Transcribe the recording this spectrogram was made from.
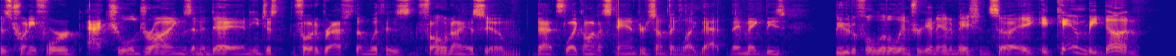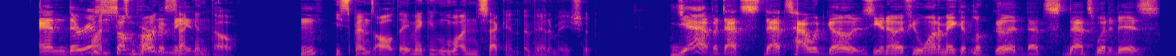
does 24 actual drawings in a day, and he just photographs them with his phone. I assume that's like on a stand or something like that. They make these beautiful little intricate animations, so it, it can be done. And there is One, some part one of me. second though. hmm? He spends all day making one second of animation. Yeah, but that's that's how it goes. You know, if you want to make it look good, that's that's what it is.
